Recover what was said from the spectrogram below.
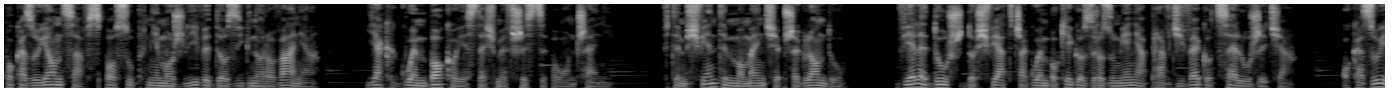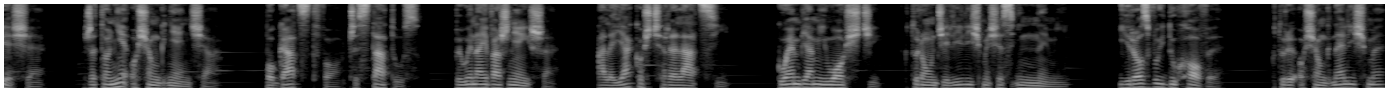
pokazująca w sposób niemożliwy do zignorowania, jak głęboko jesteśmy wszyscy połączeni. W tym świętym momencie przeglądu wiele dusz doświadcza głębokiego zrozumienia prawdziwego celu życia. Okazuje się, że to nie osiągnięcia, bogactwo czy status były najważniejsze, ale jakość relacji, głębia miłości, którą dzieliliśmy się z innymi, i rozwój duchowy, który osiągnęliśmy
